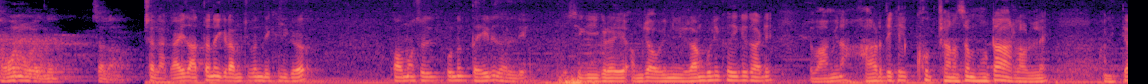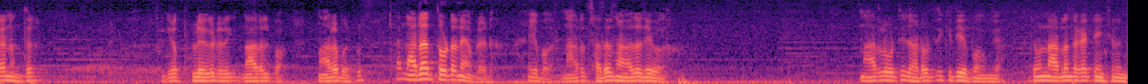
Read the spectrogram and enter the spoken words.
सव्वा नऊ वाजलं. चला. चला काही आता नाही इकडे आमची पण देखील इकडं फॉर्म हाऊस पूर्ण तयारी झालेली आहे. जसे की इकडे आमच्या वहिनी रांगोळी काही काढे तेव्हा आम्ही ना हार देखील खूप छान असा मोठा हार लावलेला आहे. आणि त्यानंतर इकडे फुलं इकडे. नारळ पा नारळ भरपूर. त्या नारळात तोटा नाही आपल्याकडं. हे बघा नारळ साधारण सांगायचं ते बघा. नारळवरती झाडावरती किती आहे बघून घ्या. त्यामुळे नारळांचं काही टेन्शन नाही.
